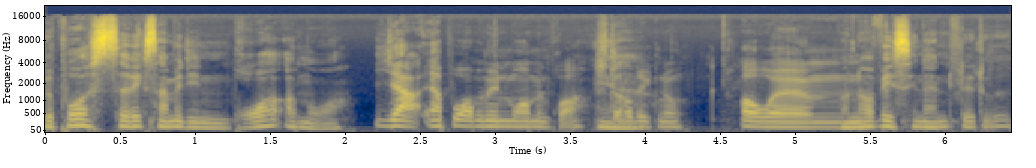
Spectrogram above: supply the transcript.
Du bor stadigvæk sammen med din bror og mor. Ja, jeg bor med min mor og min bror Ja. stadigvæk nu. Og, øhm, Hvornår vil sin anden flytte ud?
